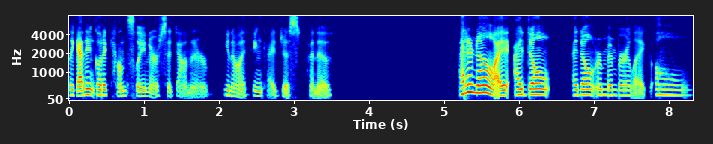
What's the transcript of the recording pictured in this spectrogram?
like, I didn't go to counseling or sit down or you know, I Mhm. think I just kind of I don't know, I I don't I don't remember, like, "Oh,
